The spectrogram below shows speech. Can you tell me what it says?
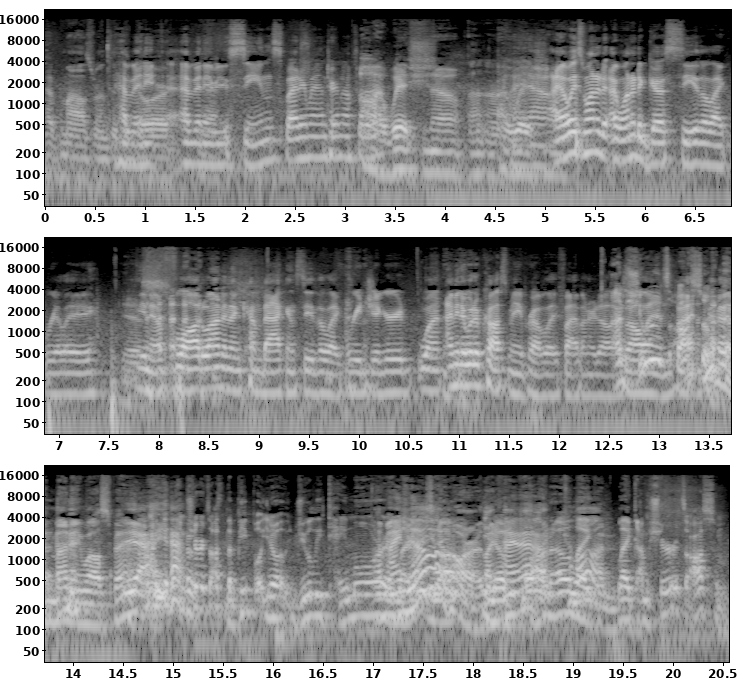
have Miles run through have the any door. have any of you seen Spider-Man: Turn Off the Oh, I wish. No. Uh-uh. I I, wish. know. I always wanted to, I wanted to go see the like really Yes. you know flawed one and then come back and see the like rejiggered one. I mean, it would have cost me probably five hundred dollars. I'm sure it's awesome. and money well spent. Yeah, yeah. I'm sure it's awesome. The people, you know, Julie Taymor. I, mean, and, like, know. You know, like, know. I know. Like, on. like, I'm sure it's awesome.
